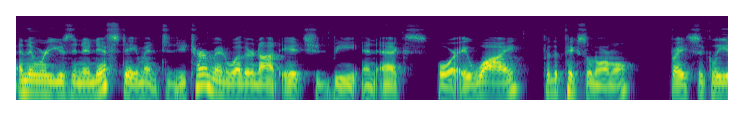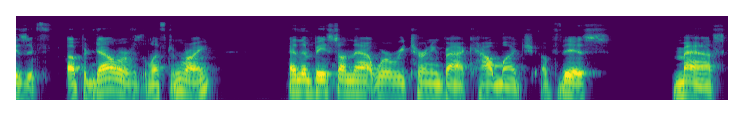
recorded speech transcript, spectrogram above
And then we're using an if statement to determine whether or not it should be an x or a y for the pixel normal Basically, is it up and down or is it left and right? And then based on that, we're returning back how much of this mask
